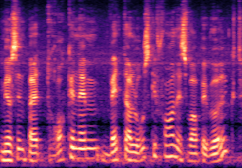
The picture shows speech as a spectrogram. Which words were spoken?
Wir sind bei trockenem Wetter losgefahren, es war bewölkt.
